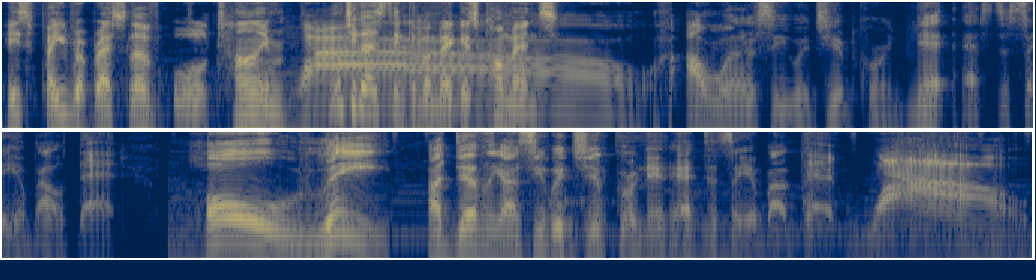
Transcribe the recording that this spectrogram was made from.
his favorite wrestler of all time. Wow. What do you guys think of Omega's comments? I want to see what Jim Cornette has to say about that. Holy! I definitely got to see what Jim Cornette had to say about that. Wow.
